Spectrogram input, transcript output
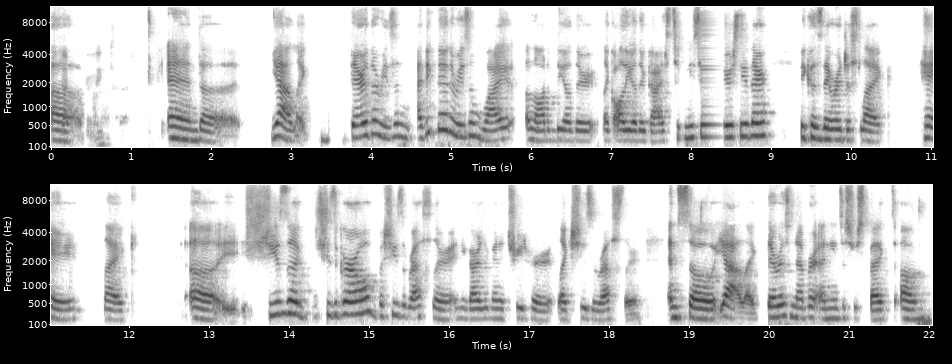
Um, and uh, yeah like they're the reason i think they're the reason why a lot of the other like all the other guys took me seriously there because they were just like hey like uh she's a she's a girl but she's a wrestler and you guys are going to treat her like she's a wrestler. And so yeah like there was never any disrespect. Um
